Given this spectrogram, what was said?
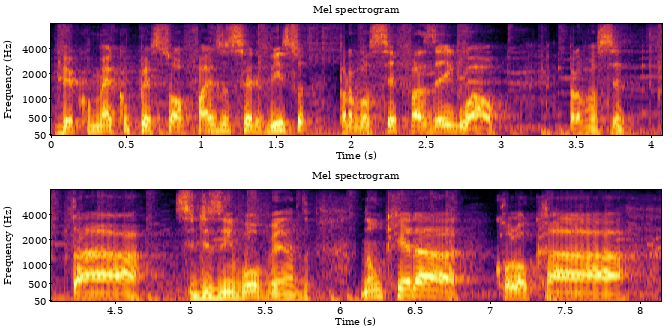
ver como é que o pessoal faz o serviço para você fazer igual, para você estar tá se desenvolvendo. Não queira colocar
